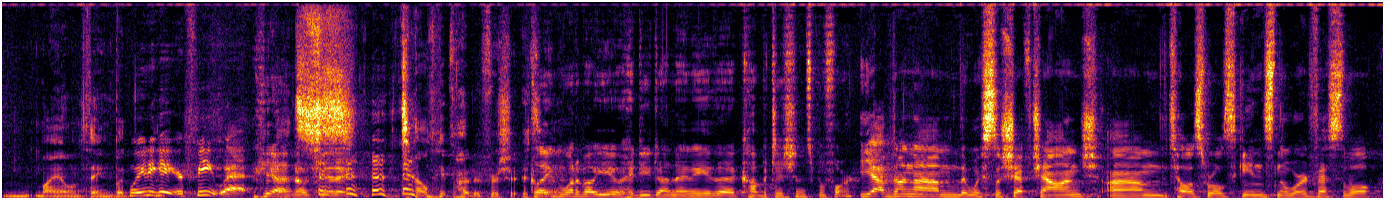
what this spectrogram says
my own thing. But Way to get your feet wet. Yeah, no kidding. tell me about it for sure. Clayton, what about you? Had you done any of the competitions before? Yeah, I've done um, the Whistler Chef Challenge, um, the Telus World Ski and Snowboard Festival,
